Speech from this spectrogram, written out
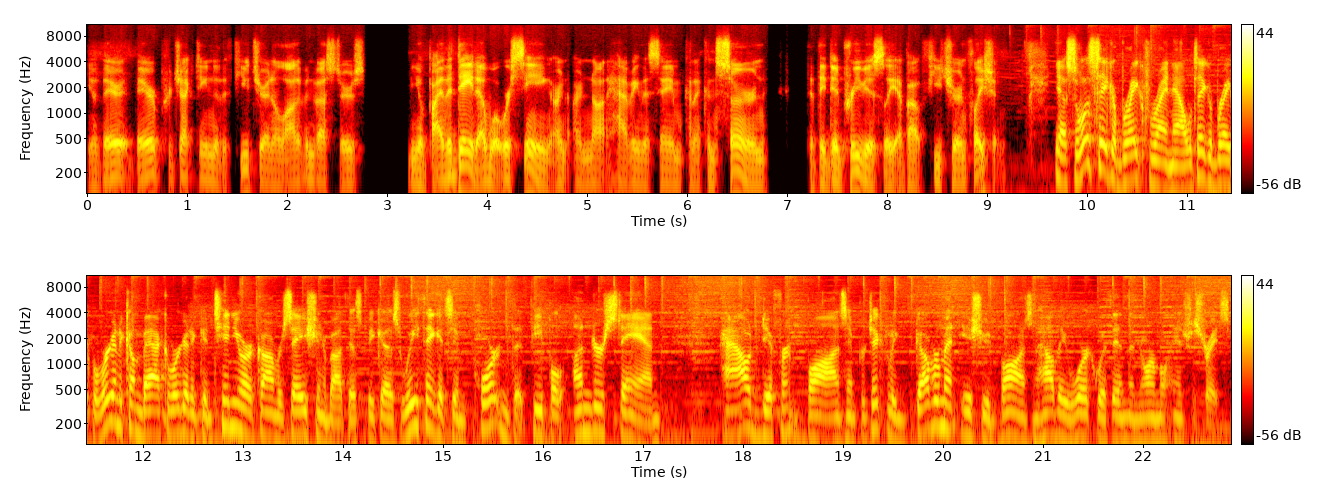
You know they're they're projecting into the future, and a lot of investors, you know, by the data, what we're seeing are are not having the same kind of concern that they did previously about future inflation. Yeah, so let's take a break for right now. We'll take a break, but we're going to come back and we're going to continue our conversation about this because we think it's important that people understand how different bonds, and particularly government issued bonds, and how they work within the normal interest rates.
